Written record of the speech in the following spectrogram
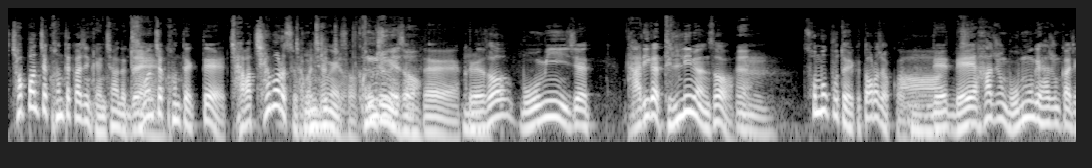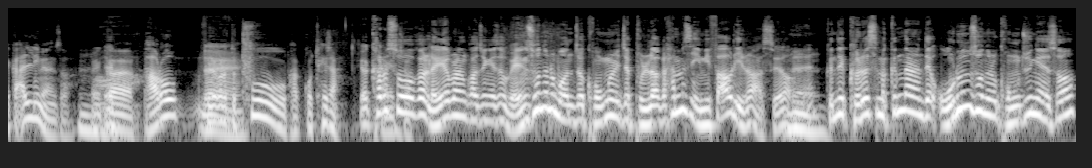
첫 번째 contact까지는 괜찮은데 네. 두 번째 contact 때 잡아채버렸어요 공중에서. 공중에서. 네, 그래서 몸이 이제 다리가 들리면서 네. 음. 손목부터 이렇게 떨어졌거든요. 아. 내, 내 하중 몸무게 하중까지 깔리면서 그러니까 바로 네. 플레이가 또투 받고 퇴장. 그러니까 카루소가 레이업하는 과정에서 왼손으로 먼저 공을 이제 블락을 하면서 이미 파울이 일어났어요. 네. 근데 그랬으면 끝나는데 오른손으로 공중에서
